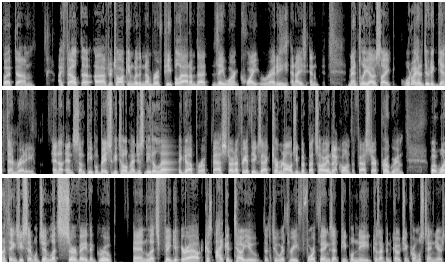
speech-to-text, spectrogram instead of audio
but um, I felt that uh, after talking with a number of people, Adam, that they weren't quite ready, and I and mentally I was like, "What do I got to do to get them ready?" And uh, and some people basically told me I just need a leg up or a fast start. I forget the exact terminology, but that's how I ended yep. up calling it the fast start program. But one of the things you said, well, Jim, let's survey the group and let's figure out because I could tell you the two or three, four things that people need because I've been coaching for almost ten years.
